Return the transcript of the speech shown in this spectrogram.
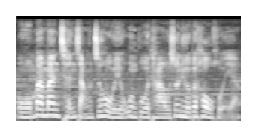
我慢慢成长之后，我有问过他，我说你会不会后悔啊？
